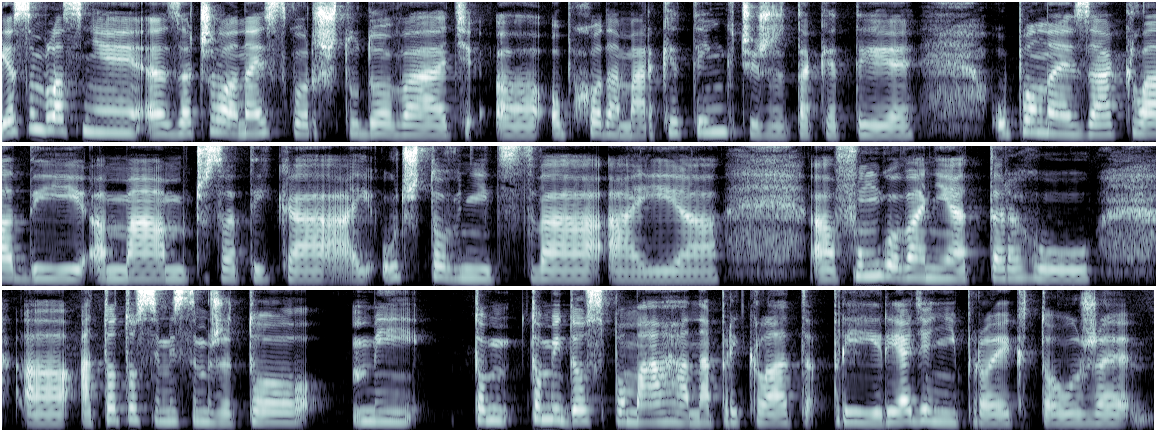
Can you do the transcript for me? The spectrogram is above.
ja som vlastne e, začala najskôr študovať e, obchod a marketing, čiže také tie úplné základy mám, čo sa týka aj účtovníctva, aj e, fungovania trhu. A toto si myslím, že to mi to, to mi dosť pomáha napríklad pri riadení projektov, že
